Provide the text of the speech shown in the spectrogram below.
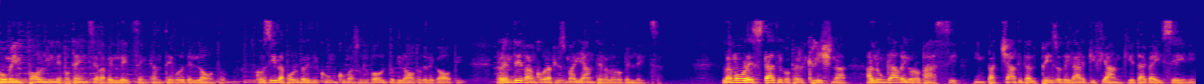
Come il polline potenzia la bellezza incantevole del loto, così la polvere di cuncuma sul volto di loto delle gopi rendeva ancora più smagliante la loro bellezza. L'amore estatico per Krishna allungava i loro passi, impacciati dal peso dei larghi fianchi e dai bei seni,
